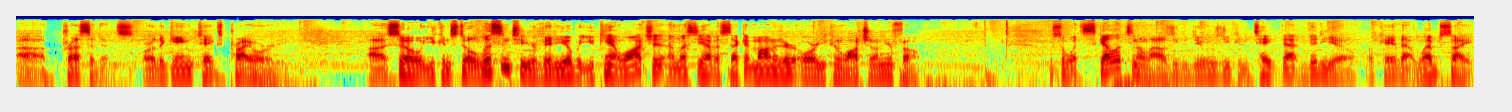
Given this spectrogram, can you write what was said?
uh, precedence or the game takes priority. Uh, so you can still listen to your video, but you can't watch it unless you have a second monitor or you can watch it on your phone. So what Skeleton allows you to do is you can take that video, okay, that website,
